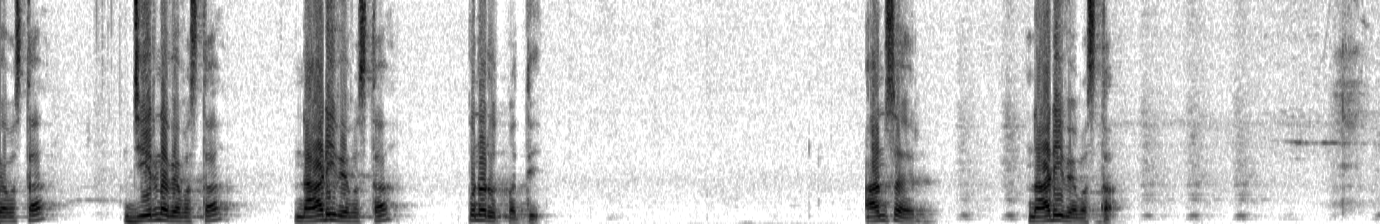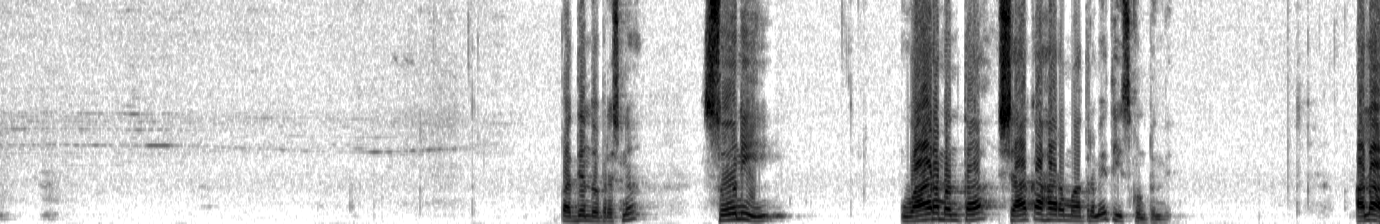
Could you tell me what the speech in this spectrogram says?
వ్యవస్థ జీర్ణ వ్యవస్థ నాడీ వ్యవస్థ పునరుత్పత్తి. ఆన్సర్ నాడీ వ్యవస్థ. పద్దెనిమిదో ప్రశ్న. సోనీ వారమంతా శాకాహారం మాత్రమే తీసుకుంటుంది. అలా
